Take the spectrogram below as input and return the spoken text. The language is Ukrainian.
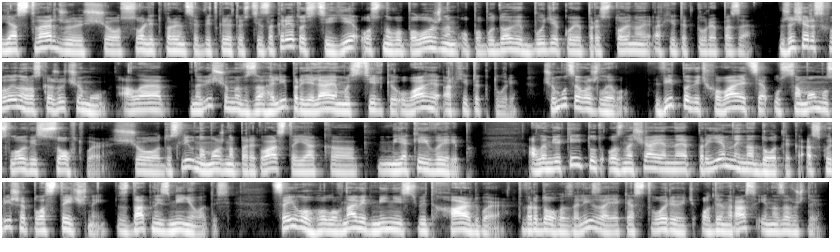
Я стверджую, що Solid принцип відкритості закритості є основоположним у побудові будь-якої пристойної архітектури ПЗ. Вже через хвилину розкажу чому, але навіщо ми взагалі приділяємо стільки уваги архітектурі? Чому це важливо? Відповідь ховається у самому слові software, що дослівно можна перекласти як е, м'який виріб. Але м'який тут означає не приємний на дотик, а скоріше пластичний, здатний змінюватись. Це його головна відмінність від hardware, твердого заліза, яке створюють один раз і назавжди.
